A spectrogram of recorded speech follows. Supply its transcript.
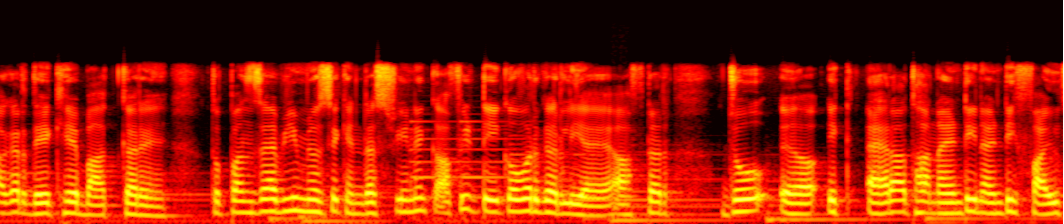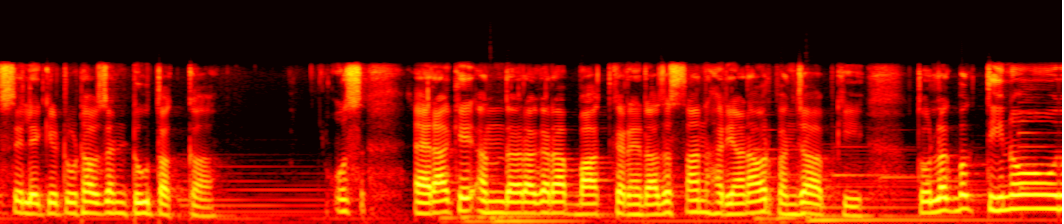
अगर देखें, बात करें तो पंजाबी म्यूज़िक इंडस्ट्री ने काफ़ी टेक ओवर कर लिया है आफ्टर जो एक एरा था 1995 से लेके 2002 तक का। उस एरा के अंदर अगर आप बात करें राजस्थान, हरियाणा और पंजाब की तो लगभग तीनों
